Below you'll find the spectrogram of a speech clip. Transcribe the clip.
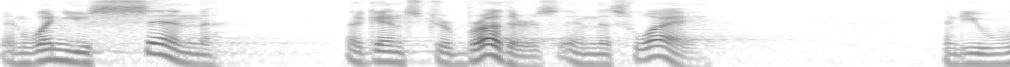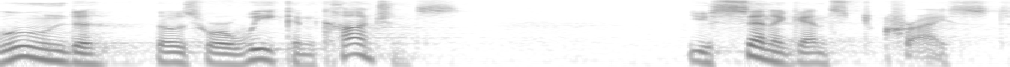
And when you sin against your brothers in this way, and you wound those who are weak in conscience, you sin against Christ.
